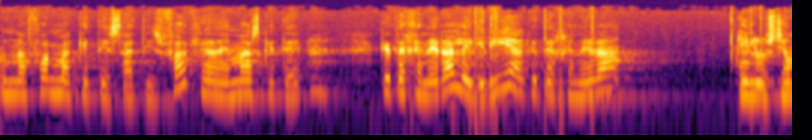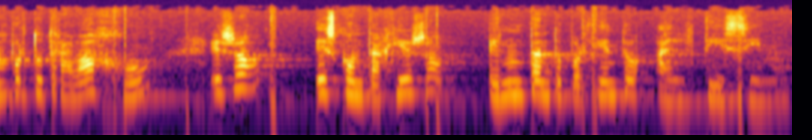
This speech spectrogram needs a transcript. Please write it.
una forma que te satisface, además, que te, que te genera alegría, que te genera ilusión por tu trabajo, eso es contagioso en un tanto por ciento altísimo.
